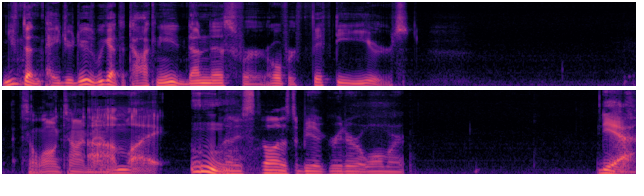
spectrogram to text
You've done paid your dues. We got to talking. He'd done this for over fifty years." It's a long time, man. I'm like, mm, and he still has to be a greeter at Walmart. Yeah.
